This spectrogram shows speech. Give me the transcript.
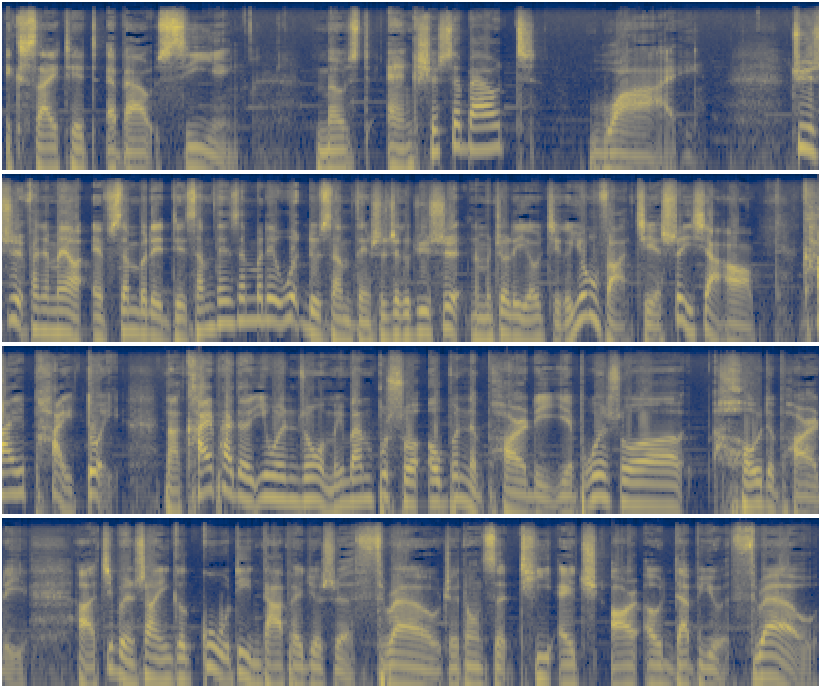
excited about seeing? Most anxious about? Why? 句式发现没有？If somebody did something, somebody would do something 是这个句式。那么这里有几个用法，解释一下啊。开派对，那开派对英文中我们一般不说 open the party，也不会说 hold a party 啊，基本上一个固定搭配就是 throw 这个动词 t h r o w throw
